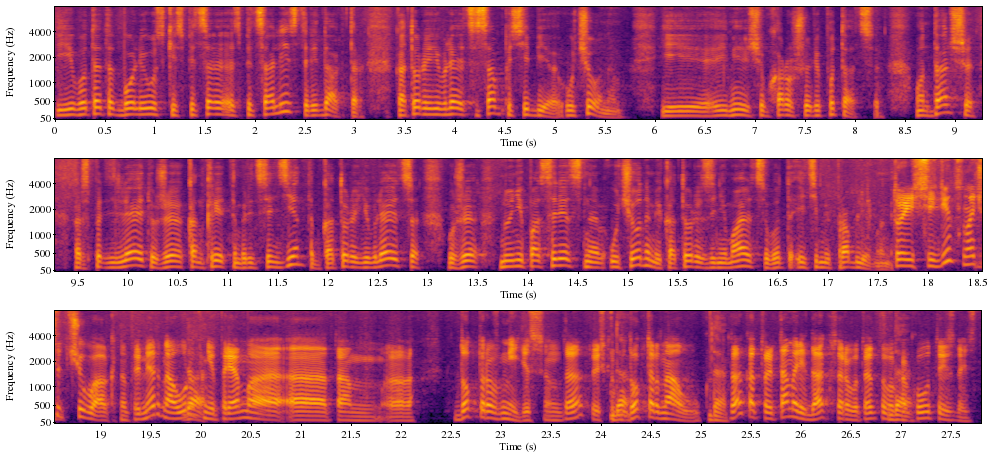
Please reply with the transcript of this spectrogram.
И вот этот более узкий специ... специалист, редактор, который является сам по себе ученым и имеющим хорошую репутацию, он дальше распределяет уже конкретным рецензентам, которые являются уже ну, непосредственно учеными, которые занимаются вот этими проблемами. То есть сидит, значит, чувак, например, на уровне да. прямо э, там... Э доктор в медицин, да, то есть как Да. доктор наук, Да. да. который там редактор вот этого Да. какого-то издательства.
